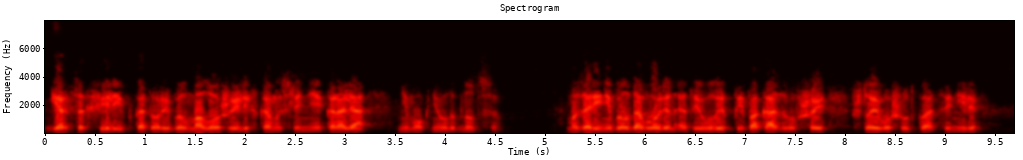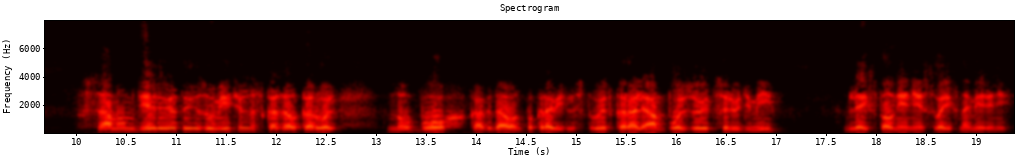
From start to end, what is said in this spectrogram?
Герцог Филипп, который был моложе и легкомысленнее короля, не мог не улыбнуться. Мазарини был доволен этой улыбкой, показывавшей, что его шутку оценили. «В самом деле это изумительно», — сказал король, — «но Бог, когда он покровительствует королям, пользуется людьми для исполнения своих намерений.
